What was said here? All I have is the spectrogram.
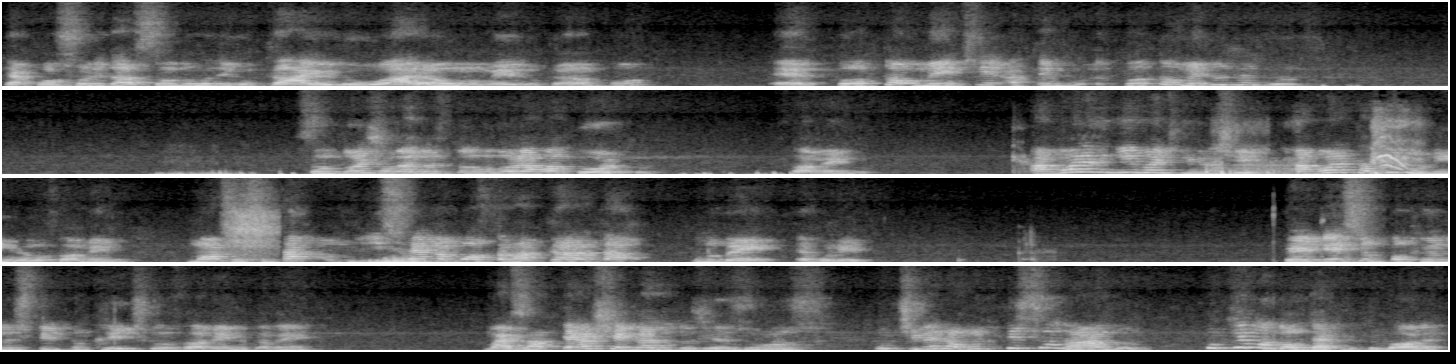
Que a consolidação do Rodrigo Caio e do Arão no meio do campo é totalmente, totalmente do Jesus. São dois jogadores que todo mundo olhava torto. Flamengo. Agora ninguém vai admitir. Agora tá tudo lindo no Flamengo. Nossa, se tá. Esfrega a bosta na cara, tá tudo bem, é bonito. Perdesse um pouquinho do espírito crítico no Flamengo também. Mas até a chegada do Jesus, o time era muito questionado. Por que mandou o técnico embora?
